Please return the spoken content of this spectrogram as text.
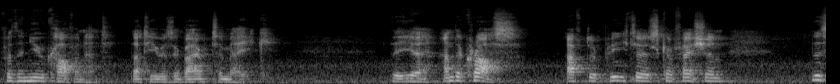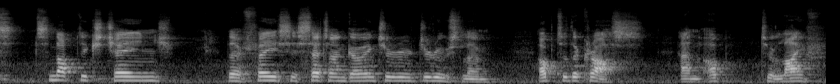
for the new covenant that he was about to make. The, uh, and the cross, after Peter's confession, the synoptics change their face is set on going to Jerusalem, up to the cross, and up to life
